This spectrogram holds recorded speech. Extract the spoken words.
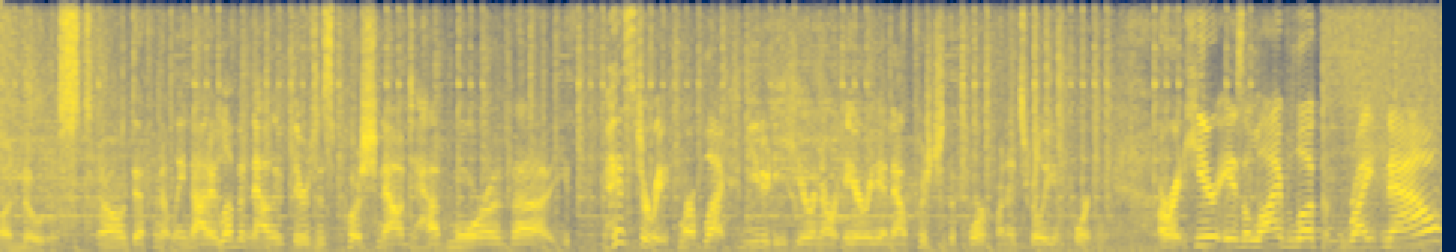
unnoticed. No, definitely not. I love it now that there's this push now to have more of uh, history from our black community here in our area now pushed to the forefront. It's really important. All right, here is a live look right now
